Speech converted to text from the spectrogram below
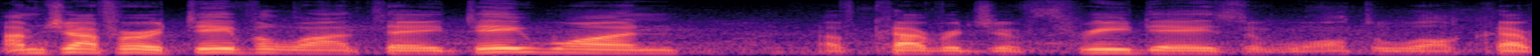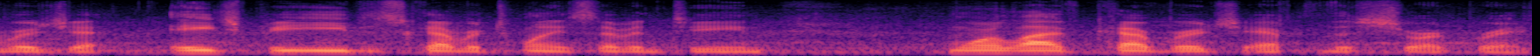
I'm John Furrier, Dave Vellante, day one of coverage of three days of wall-to-wall -wall coverage at HPE Discover 2017. More live coverage after this short break.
